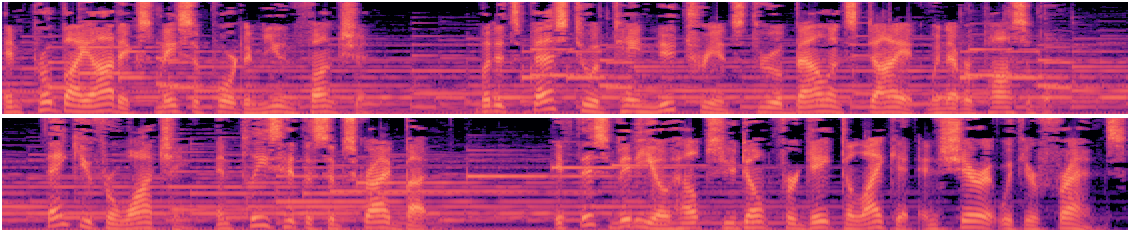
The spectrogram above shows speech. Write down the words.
and probiotics may support immune function. But it's best to obtain nutrients through a balanced diet whenever possible. Thank you for watching, and please hit the subscribe button. If this video helps you don't forget to like it and share it with your friends.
